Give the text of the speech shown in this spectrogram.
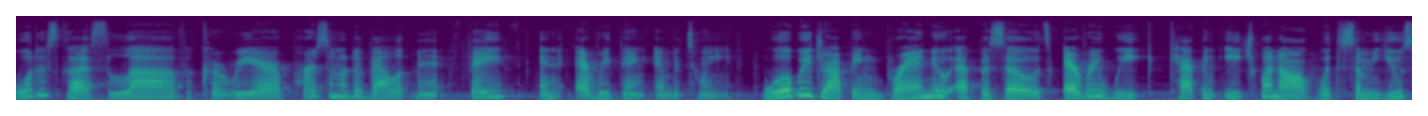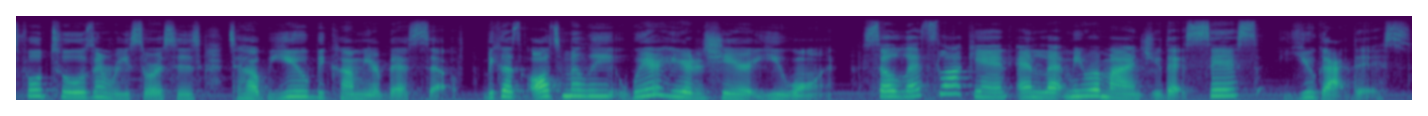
We'll discuss love, career, personal development, faith, and everything in between. We'll be dropping brand new episodes every week, capping each one off with some useful tools and resources to help you become your best self. Because ultimately, we're here to cheer you on. So let's lock in and let me remind you that, sis, you got this.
